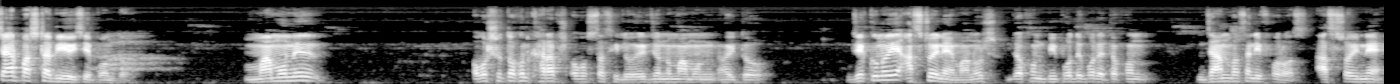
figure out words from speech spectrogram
চার পাঁচটা বিয়ে হয়েছে পর্যন্ত। মামনের অবশ্য তখন খারাপ অবস্থা ছিল, এর জন্য মামন হয়তো যে কোনোই আশ্রয় নেয়। মানুষ যখন বিপদে পড়ে তখন যান বাঁচানি ফরজ, আশ্রয় নেয়।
